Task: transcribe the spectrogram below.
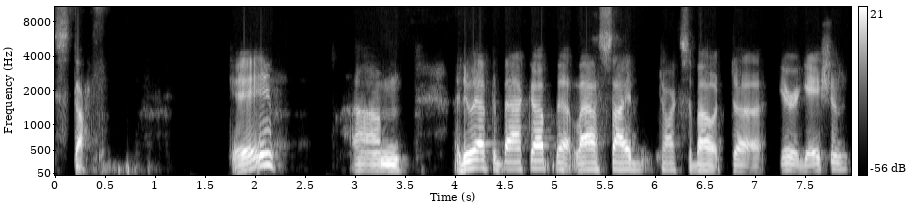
stuff. Okay. Um, I do have to back up. That last slide talks about uh, irrigation.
